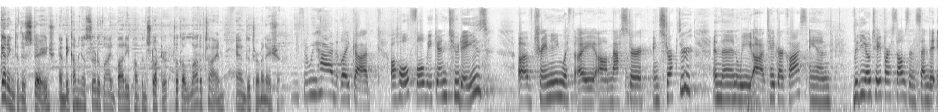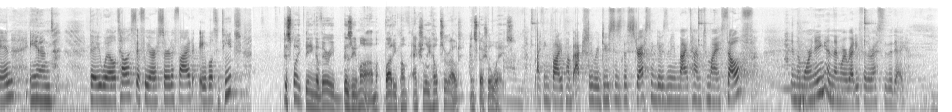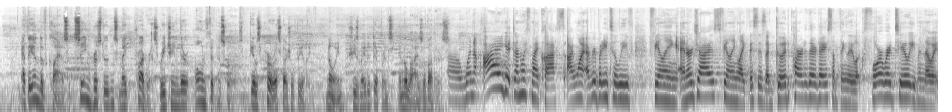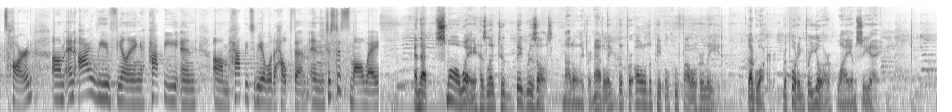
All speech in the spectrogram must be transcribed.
Getting to this stage and becoming a certified body pump instructor took a lot of time and determination. So we had like a, a whole full weekend, two days of training with a uh, master instructor, and then we uh, take our class and videotape ourselves and send it in, and they will tell us if we are certified, able to teach. Despite being a very busy mom, Body Pump actually helps her out in special ways. Um, I think Body Pump actually reduces the stress and gives me my time to myself in the morning, and then we're ready for the rest of the day. At the end of class, seeing her students make progress reaching their own fitness goals gives her a special feeling, knowing she's made a difference in the lives of others. Uh, when I get done with my class, I want everybody to leave feeling energized, feeling like this is a good part of their day, something they look forward to, even though it's hard. Um, and I leave feeling happy and um, happy to be able to help them in just a small way. And that small way has led to big results, not only for Natalie, but for all of the people who follow her lead. Doug Walker, reporting for your YMCA.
